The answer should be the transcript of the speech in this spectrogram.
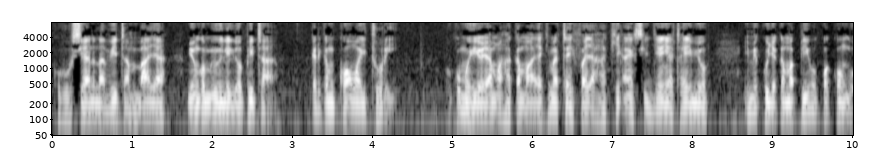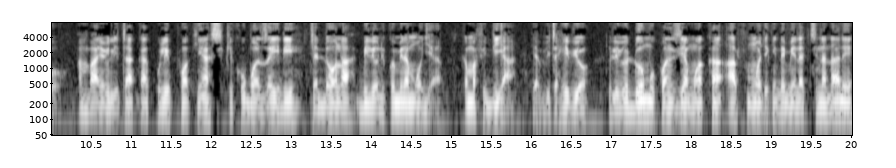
kuhusiana na vita mbaya miongo miwili iliyopita katika mkoa wa Ituri. Hukumu hiyo ya mahakama ya kimataifa ya haki ICJ, hata hivyo, imekuja kama pigo kwa Kongo ambayo ilitaka kulipwa kiasi kikubwa zaidi cha dola bilioni 11 kama fidia ya vita hivyo vilivyodumu kuanzia mwaka 1998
